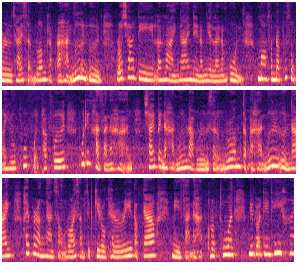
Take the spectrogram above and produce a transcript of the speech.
หรือใช้เสริมร่วมกับอาหารมื้ออื่นๆ รสชาติดีละลายง่ายในน้ำเย็นและน้ำอุ่น เหมาะสำหรับผู้สูงอายุผู้ป่วยพักฟื้น ผู้ที่ขาดสารอาหาร ใช้เป็นอาหารมื้อหลักหรือเสริมร่วมกับอาหารมื้ออื่นๆได้ ให้พลังงาน 230 กิโลแคลอรี่ต่อแก้ว มีสารอาหารครบถ้วน มีโปรตีนที่ให้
